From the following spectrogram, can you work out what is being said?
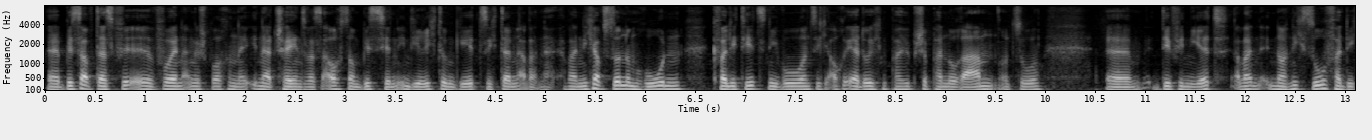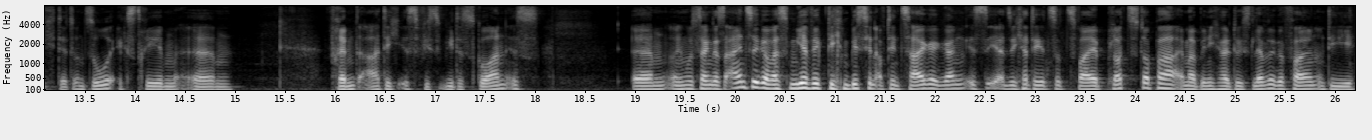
Äh, bis auf das äh, vorhin angesprochene Inner Chains, was auch so ein bisschen in die Richtung geht, sich dann aber, aber nicht auf so einem hohen Qualitätsniveau und sich auch eher durch ein paar hübsche Panoramen und so äh, definiert, aber noch nicht so verdichtet und so extrem ähm, fremdartig ist, wie, das Scorn ist. Ähm, und ich muss sagen, das Einzige, was mir wirklich ein bisschen auf den Zeiger gegangen ist, also ich hatte jetzt so zwei Plotstopper. Einmal bin ich halt durchs Level gefallen und die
